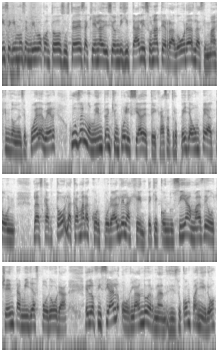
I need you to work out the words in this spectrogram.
Y seguimos en vivo con todos ustedes aquí en la edición digital y son aterradoras las imágenes donde se puede ver justo el momento en que un policía de Texas atropella a un peatón. Las captó la cámara corporal de la gente que conducía a más de 80 millas por hora. El oficial Orlando Hernández y su compañero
